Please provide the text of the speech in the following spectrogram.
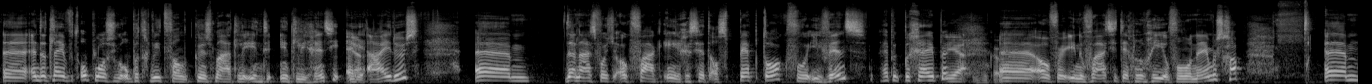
Eh, en dat levert oplossingen op het gebied van kunstmatige int- intelligentie, Ja. AI dus. Ehm, daarnaast word je ook vaak ingezet als pep talk voor events, heb ik begrepen. Ja, ik. Eh, over innovatie, technologie of ondernemerschap. Ehm,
